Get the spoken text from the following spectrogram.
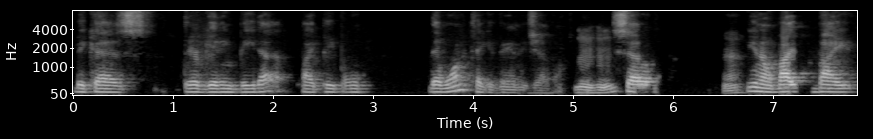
because they're getting beat up by people that want to take advantage of them. Mm-hmm. So, yeah. you know, by by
